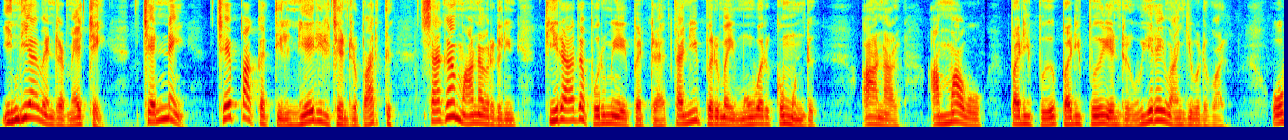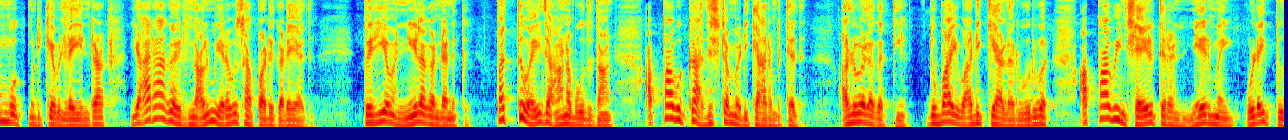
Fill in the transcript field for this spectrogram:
இந்தியா வென்ற மேட்சை சென்னை சேப்பாக்கத்தில் நேரில் சென்று பார்த்து சக மாணவர்களின் தீராத பொறுமையை பெற்ற தனி பெருமை மூவருக்கும் உண்டு. ஆனால் அம்மாவோ படிப்பு படிப்பு என்று உயிரை வாங்கிவிடுவாள் ஹோம்ஒர்க் முடிக்கவில்லை என்றால் யாராக இருந்தாலும் இரவு சாப்பாடு கிடையாது. பெரியவன் நீலகண்டனுக்கு பத்து வயது ஆனபோதுதான் அப்பாவுக்கு அதிர்ஷ்டம் அடிக்க ஆரம்பித்தது. அலுவலகத்தில் துபாய் வாடிக்கையாளர் ஒருவர் அப்பாவின் செயல்திறன் நேர்மை உழைப்பு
